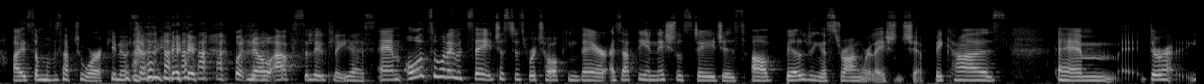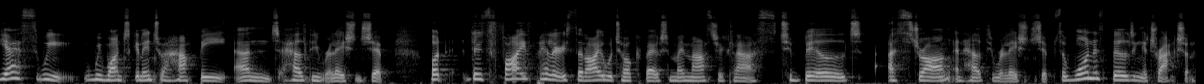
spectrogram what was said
I some of us have to work, you know. So, but no, absolutely. Yes. Um. Also, what I would say, just as we're talking there, is at the initial stages of building a strong relationship, because, um, there, yes, we we want to get into a happy and healthy relationship, but there's five pillars that I would talk about in my masterclass to build a strong and healthy relationship. So one is building attraction.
